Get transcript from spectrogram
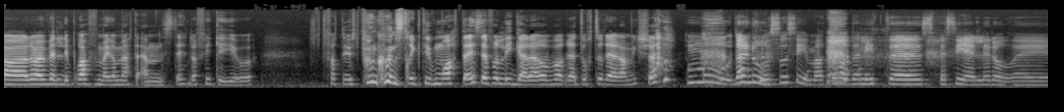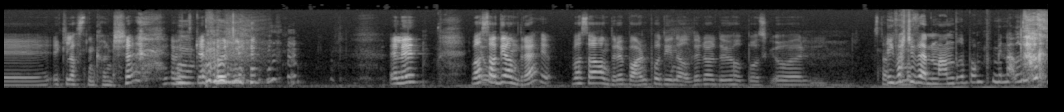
og det var veldig bra for meg å møte Amnesty. Da fikk jeg jo fått det ut på en konstruktiv måte, istedenfor å ligge der og bare torturere meg sjøl. No, det er noe som sier meg at du hadde en litt uh, spesiell rolle i, i, klassen, kanskje? Jeg vet ikke. Eller hva sa de andre? Hva sa andre barn på din alder da du holdt på å snakke Jeg var ikke venn med andre barn på min alder.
